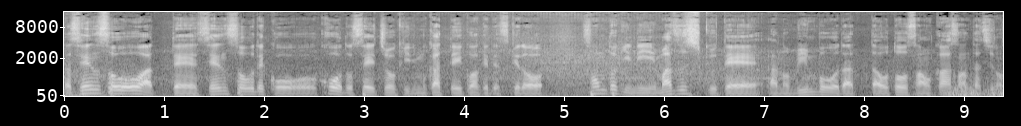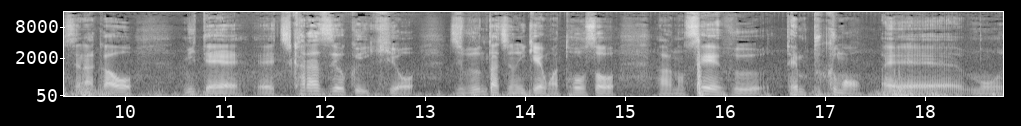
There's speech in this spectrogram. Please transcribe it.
だ戦争終わって戦争でこう高度成長期に向かっていくわけですけどその時に貧しくてあの貧乏だったお父さんお母さんたちの背中を見て、えー力強く生きよう。自分たちの意見は闘争。あの政府転覆も、えーも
